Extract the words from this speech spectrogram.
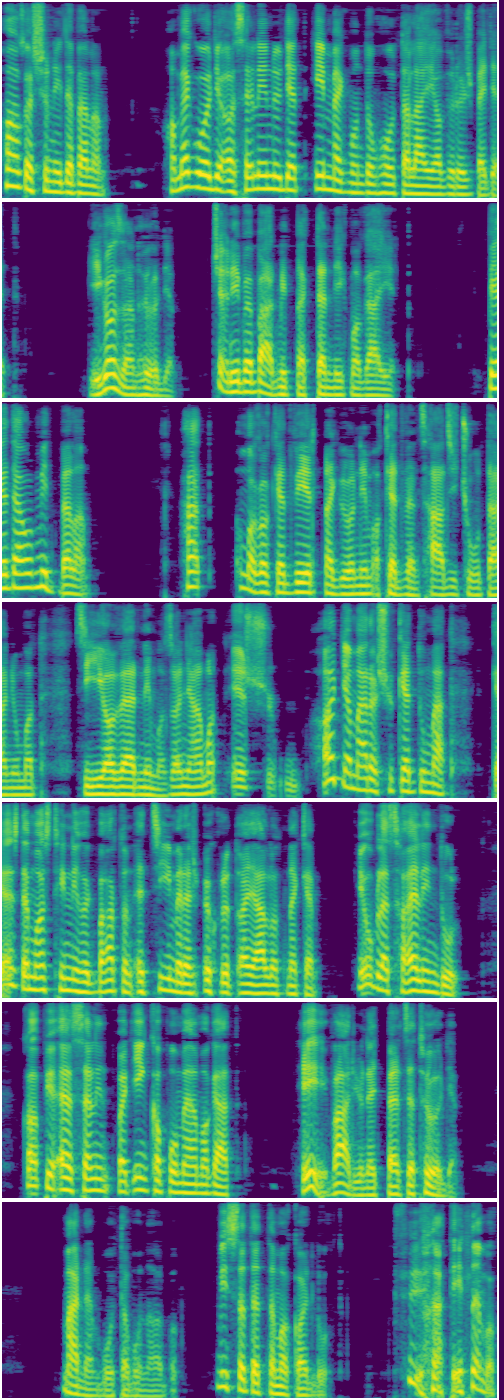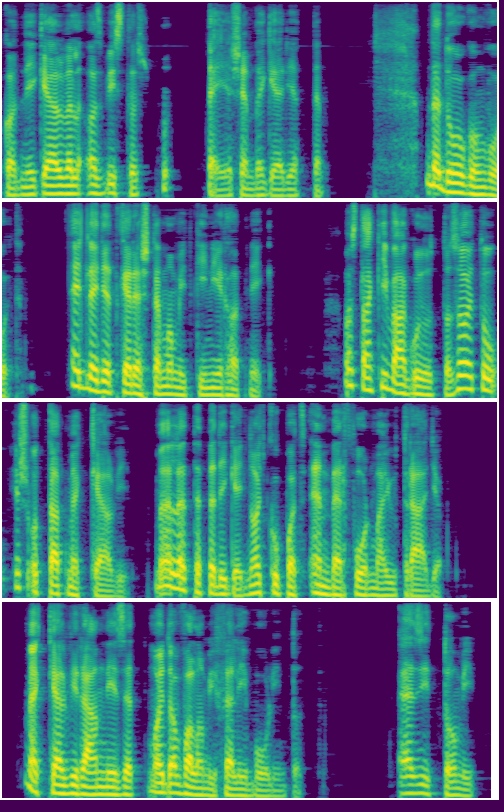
Hallgasson ide, Belan. Ha megoldja a szelén ügyet, én megmondom, hol találja a vörösbegyet. Igazán, hölgyem? Cserébe bármit megtennék magáért. Például mit, Belam? Hát, a maga kedvéért megölném a kedvenc házi csótányomat, szíjjal verném az anyámat, és hagyja már a süket dumát. Kezdem azt hinni, hogy Barton egy címeres ökröt ajánlott nekem. Jobb lesz, ha elindul. Kapja el Szelint, vagy én kapom el magát. Hé, várjon egy percet, hölgyem! Már nem volt a vonalban. Visszatettem a kagylót. Fű, hát én nem akadnék el vele, az biztos. Teljesen begerjedtem. De dolgom volt. Egy legyet kerestem, amit kinyírhatnék. Aztán kivágódott az ajtó, és ott állt McKelvey. Mellette pedig egy nagy kupac emberformájú trágya. McKelvey rám nézett, majd a valami felé bólintott. Ez itt Tomi.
